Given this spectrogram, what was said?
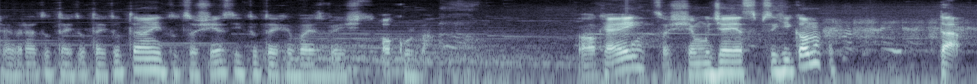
Dobra, tutaj, tutaj, tutaj, tu coś jest i tutaj chyba jest wyjście. O kurwa. Okej, coś się mu dzieje z psychiką? Tak.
